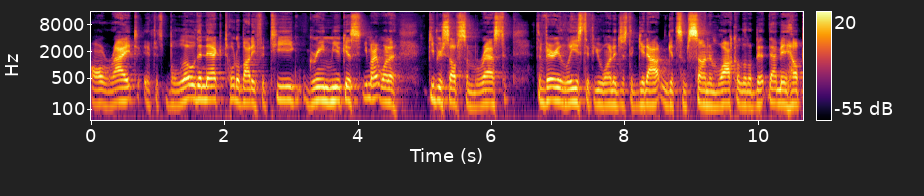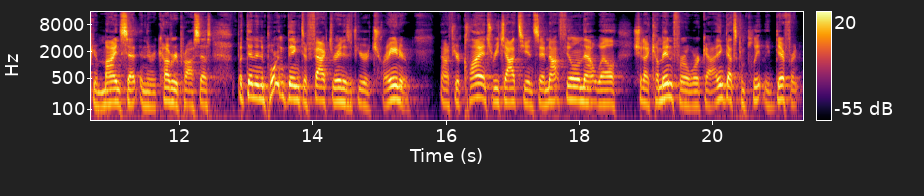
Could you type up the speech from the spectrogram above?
all right. If it's below the neck, total body fatigue, green mucus, you might want to give yourself some rest. At the very least, if you wanted just to get out and get some sun and walk a little bit, that may help your mindset in the recovery process. But then an important thing to factor in is if you're a trainer. Now, if your clients reach out to you and say, I'm not feeling that well, should I come in for a workout? I think that's completely different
